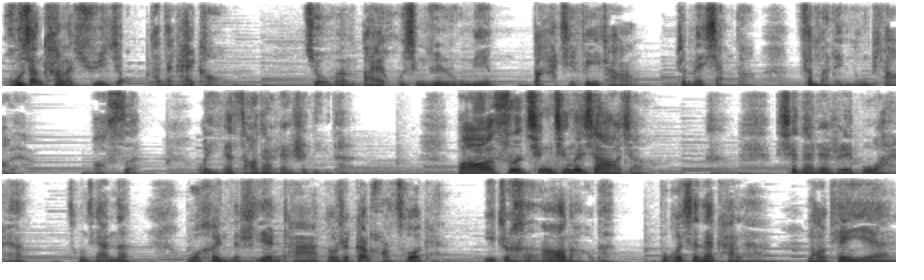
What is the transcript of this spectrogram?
互相看了许久，他才开口：“久闻白虎星君入命，霸气非常，真没想到这么灵动漂亮。”宝四。我应该早点认识你的，宝四轻轻的笑笑。现在认识也不晚呀。从前呢，我和你的时间差都是刚好错开，一直很懊恼的。不过现在看来，老天爷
